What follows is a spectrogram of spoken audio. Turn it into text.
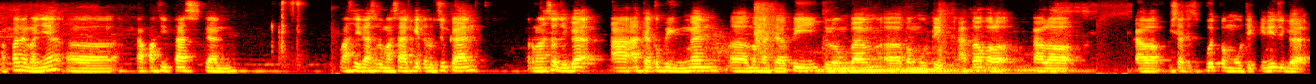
apa namanya eh, kapasitas dan fasilitas rumah sakit rujukan. Termasuk juga ada kebingungan menghadapi gelombang pemudik. Atau kalau kalau kalau bisa disebut pemudik ini juga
